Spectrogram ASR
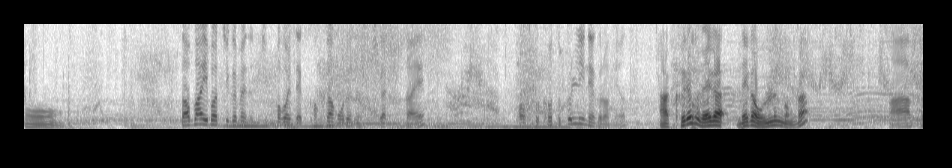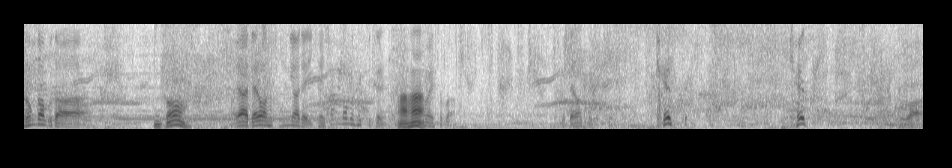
오. 서바이버 찍으면 음식 먹을 때 건강 오르는 수치가 증가해? 어, 또 그것도 끌리네 그러면. 아, 그래서 내가 내가 오른 건가? 아 그런가 보다. 이거. 야 내려가서 정리하자 이 개 쌍놈의 새끼들. 아하. 가만 있어봐. 이거 내려가면 되겠지? 캐스 캐스 우와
